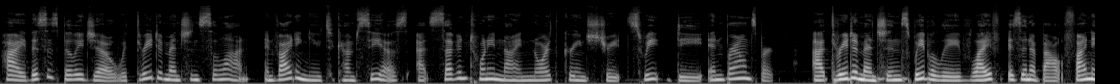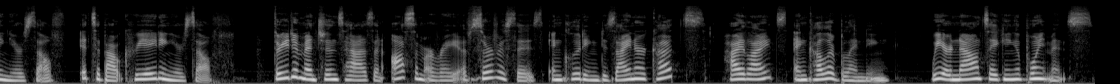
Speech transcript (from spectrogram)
Hi, this is Billy Joe with Three Dimensions Salon, inviting you to come see us at 729 North Green Street, Suite D in Brownsburg. At Three Dimensions, we believe life isn't about finding yourself, it's about creating yourself. Three Dimensions has an awesome array of services, including designer cuts, highlights, and color blending. We are now taking appointments.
